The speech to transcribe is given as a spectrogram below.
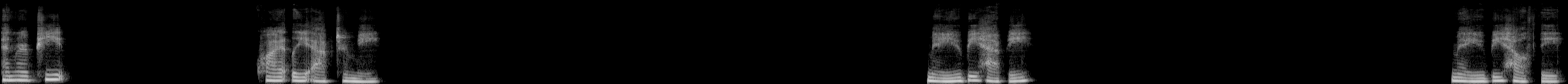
And repeat quietly after me. May you be happy. May you be healthy.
